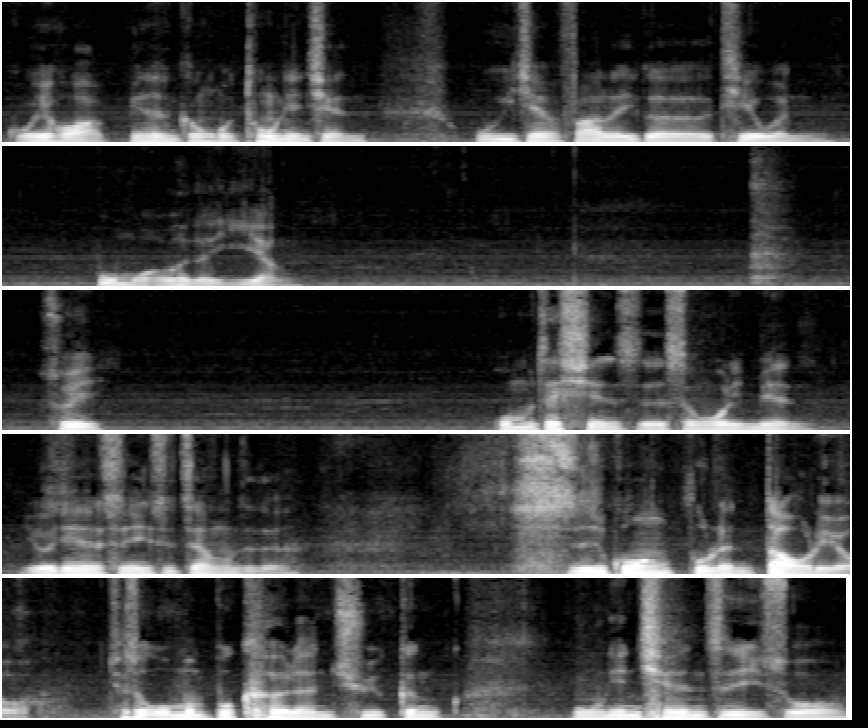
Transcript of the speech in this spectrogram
规划，变成跟我多年前无意间发了一个贴文不谋而合的一样。所以我们在现实的生活里面，有一件事情是这样子的。时光不能倒流，就是我们不可能去跟五年前自己说，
